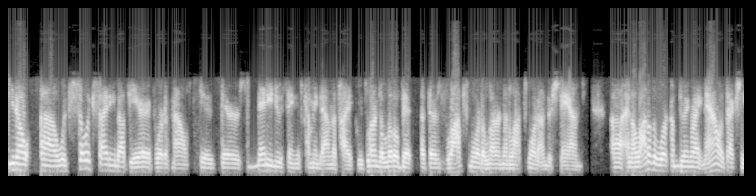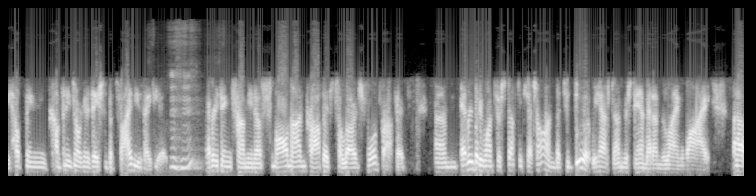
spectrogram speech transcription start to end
You know, uh, what's so exciting about the area of word of mouth is there's many new things coming down the pike. We've learned a little bit, but there's lots more to learn and lots more to understand. Uh, and a lot of the work I'm doing right now is actually helping companies and organizations apply these ideas. Mm-hmm. Everything from, you know, small nonprofits to large for-profits. Um, everybody wants their stuff to catch on, but to do it, we have to understand that underlying why. Uh,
